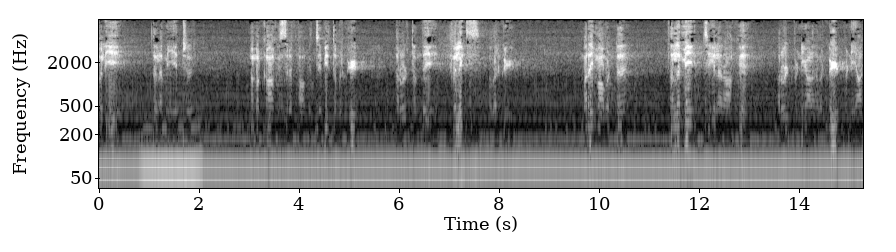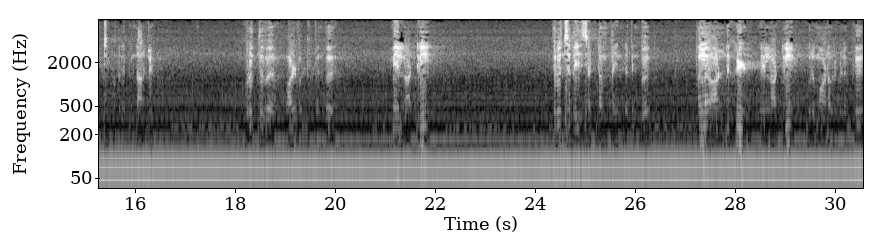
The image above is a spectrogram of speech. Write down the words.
நாளில் தலைமையேற்று நமக்காக சிறப்பாக ஜெபித்தவர்கள் அருள் தந்தை ஃபெலிக்ஸ் அவர்கள் மறைமாவட்ட தலைமை செயலராக அருள் பணியாளர் அவர்கள் பணியாற்றிக் கொண்டிருக்கின்றார்கள். குருத்துவ வாழ்வுக்கு பின்பு மேல்நாட்டில் திருச்சபை சட்டம் பயின்ற பின்பு பல ஆண்டுகள் மேல்நாட்டில் குருமானவர்களுக்கு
